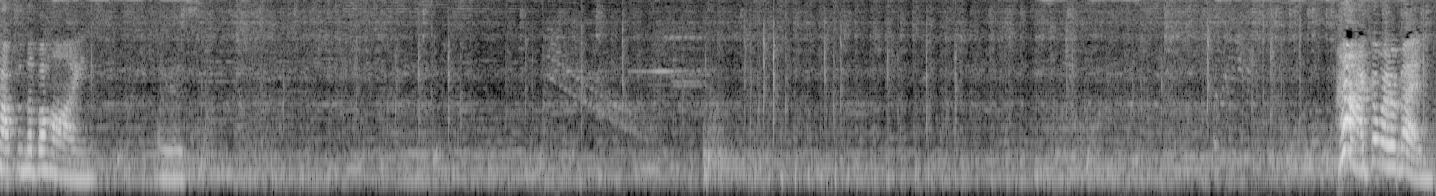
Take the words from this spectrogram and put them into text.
Attack from the behind. Oh, yes. Ha! I got my revenge.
